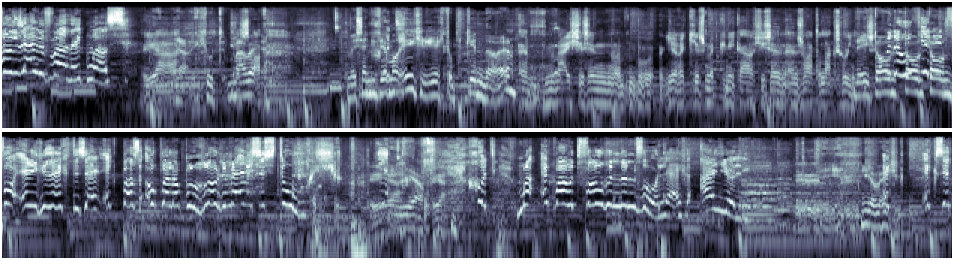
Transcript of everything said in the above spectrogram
vanzelf waar ik was. Ja, Ja, goed. Maar we, wij zijn niet helemaal ingericht op kinderen, hè? eh, meisjes in eh, jurkjes met kniekaarsjes en, en zwarte lakschoentjes. Nee, Maar toon, daar hoef je toon. niet voor ingericht te zijn. Ik pas ook wel op een rode mensenstoel. Ja, Ja. ja. Goed, maar ik wou het volgende voorleggen aan jullie. Ja, weet je. Ik, ik zit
